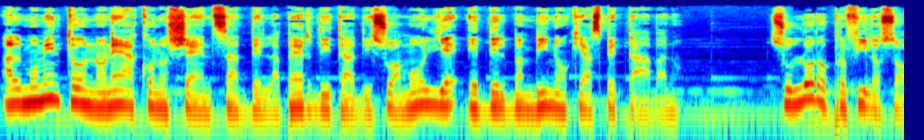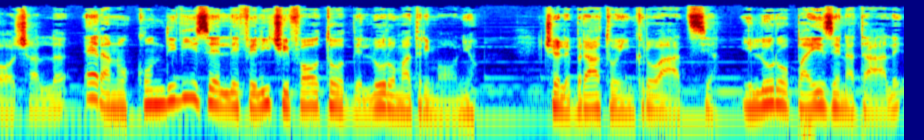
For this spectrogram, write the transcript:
Al momento non è a conoscenza della perdita di sua moglie e del bambino che aspettavano. Sul loro profilo social erano condivise le felici foto del loro matrimonio, celebrato in Croazia, il loro paese natale,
